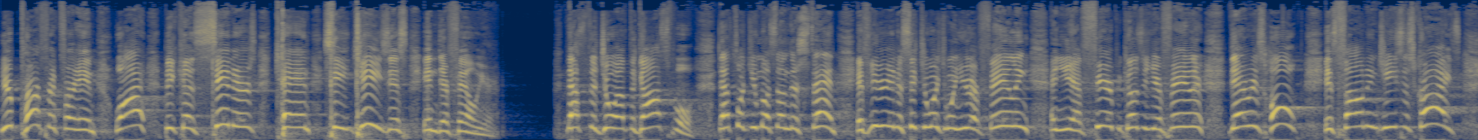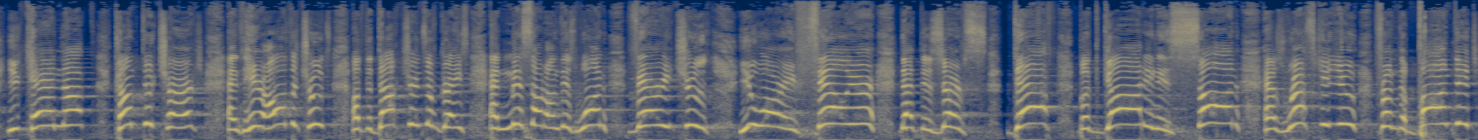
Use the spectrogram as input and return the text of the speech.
you're perfect for Him. Why? Because sinners can see Jesus in their failure. That's the joy of the gospel. That's what you must understand. If you're in a situation where you are failing and you have fear because of your failure, there is hope. It's found in Jesus Christ. You cannot come to church and hear all the truths of the doctrines of grace and miss out on this one very truth. You are a failure that deserves death, but God in His Son has rescued you from the bondage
